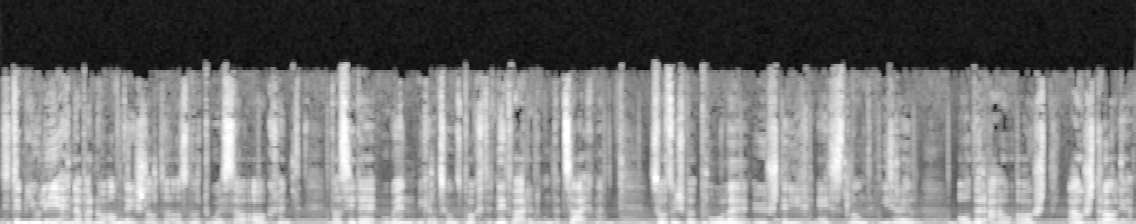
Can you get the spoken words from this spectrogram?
Seit dem Juli haben aber noch andere Staaten als nur die USA angekündigt, dass sie den UN-Migrationspakt nicht werden unterzeichnen. So zum Beispiel Polen, Österreich, Estland, Israel oder auch Aust Australien.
